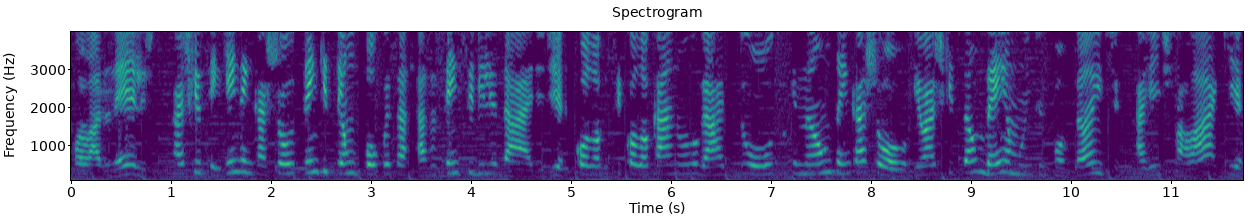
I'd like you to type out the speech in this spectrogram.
colado neles. Acho que assim, quem tem cachorro tem que ter um pouco essa, essa sensibilidade de colo se colocar no lugar do outro que não tem cachorro. Eu acho que também é muito importante a gente falar que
